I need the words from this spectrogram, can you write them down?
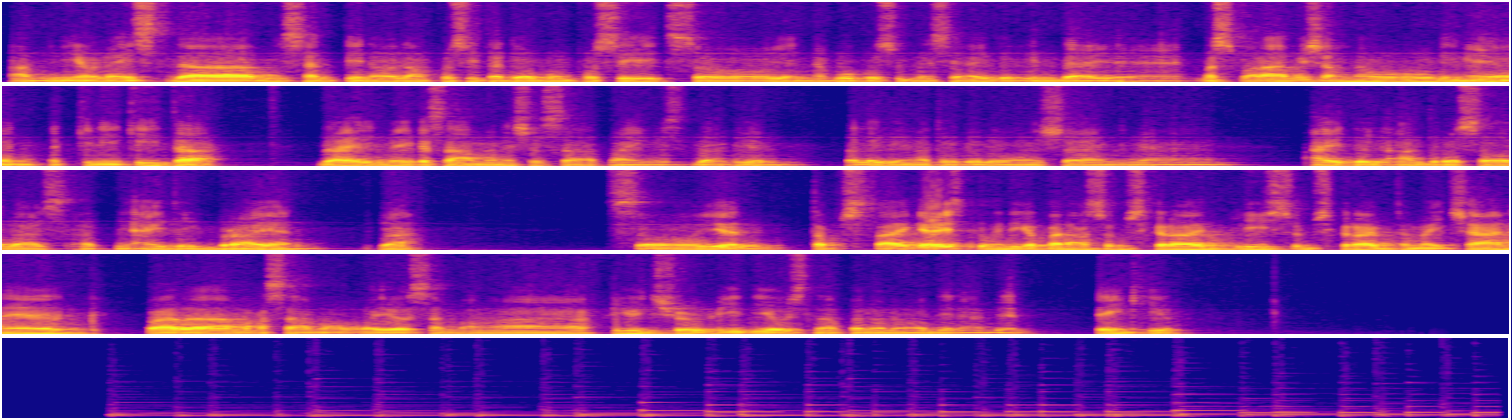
um, inihaw na isda, minsan tinolang pusit, adobong pusit. So, yun, nabubusog na si Idol Inday. And mas marami siyang nahuhuli ngayon at kinikita dahil may kasama na siya sa pangingisda. Yun, talagang natutulungan siya ni na Idol Andro Solas at ni Idol Brian. Diba? So, yun. Tapos tayo guys. Kung hindi ka pa nakasubscribe, please subscribe to my channel para makasama ko kayo sa mga future videos na panonood din natin. Thank you.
